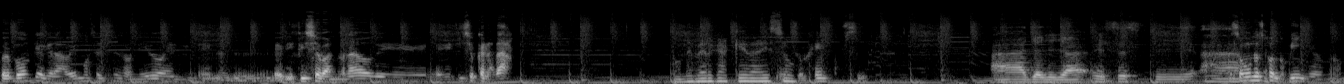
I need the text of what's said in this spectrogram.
Propongo que grabemos ese sonido en, en el edificio abandonado del edificio Canadá. ¿Dónde verga queda eso? Sí. Ah, ya, ya, ya. Es este. ah, Son unos condominios, ¿no?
